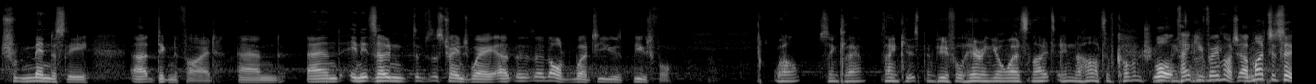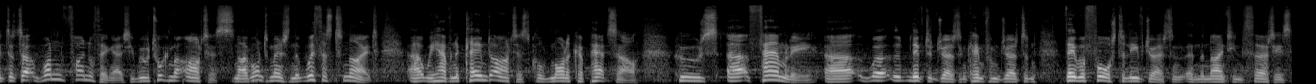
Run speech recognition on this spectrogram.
tremendously uh, dignified and, and in its own strange way, uh, an odd word to use, beautiful. Well, Sinclair, thank you. It's been beautiful hearing your words tonight in the heart of Coventry. Well, thank, thank you very much. I might just say just, uh, one final thing, actually. We were talking about artists, and I want to mention that with us tonight, uh, we have an acclaimed artist called Monica Petzal, whose uh, family uh, were, lived in Dresden, came from Dresden. They were forced to leave Dresden in the 1930s.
